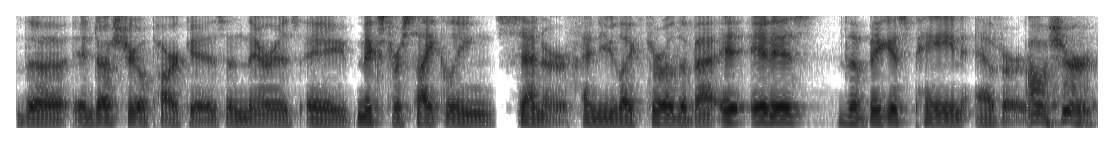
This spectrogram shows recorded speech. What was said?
the industrial park is, and there is a mixed recycling center, and you like throw the bag. It, it is the biggest pain ever. Oh, sure.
